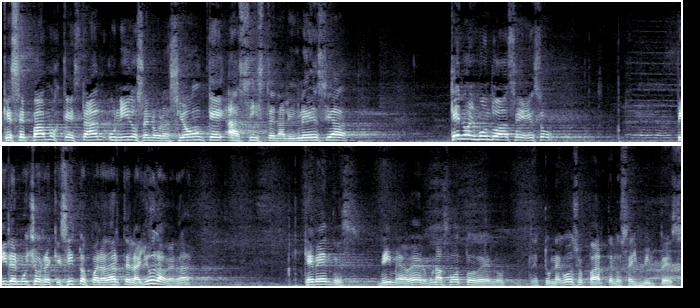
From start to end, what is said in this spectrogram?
Que sepamos que están unidos en oración, que asisten a la iglesia, ¿Qué no el mundo hace eso? Piden muchos requisitos para darte la ayuda, ¿verdad? ¿Qué vendes? Dime, a ver, una foto de, tu negocio para darte los seis mil pesos.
